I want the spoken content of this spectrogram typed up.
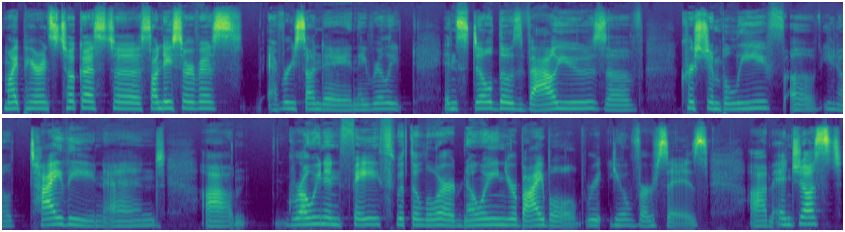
my parents took us to Sunday service every Sunday, and they really instilled those values of Christian belief, of you know tithing and um, growing in faith with the Lord, knowing your Bible, you know verses, um, and just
